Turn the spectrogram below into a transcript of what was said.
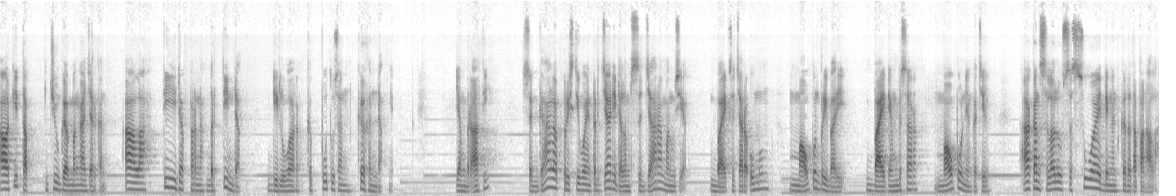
Alkitab juga mengajarkan Allah tidak pernah bertindak di luar keputusan kehendaknya. Yang berarti, segala peristiwa yang terjadi dalam sejarah manusia – baik secara umum maupun pribadi, baik yang besar maupun yang kecil, akan selalu sesuai dengan ketetapan Allah.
